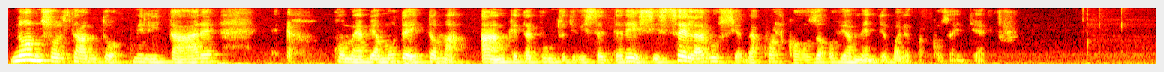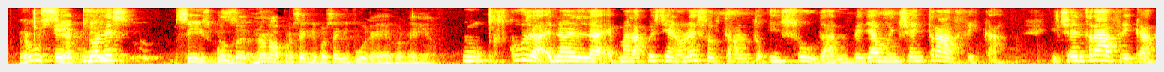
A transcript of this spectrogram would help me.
non soltanto militare, come abbiamo detto, ma anche dal punto di vista interessi. Se la Russia dà qualcosa, ovviamente vuole qualcosa indietro. Russia, chi... non è... Sì, no, no, prosegui, prosegui pure Cornelia. Mm, scusa, no, il, ma la questione non è soltanto in Sudan, vediamo in Centrafrica, il Centrafrica,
